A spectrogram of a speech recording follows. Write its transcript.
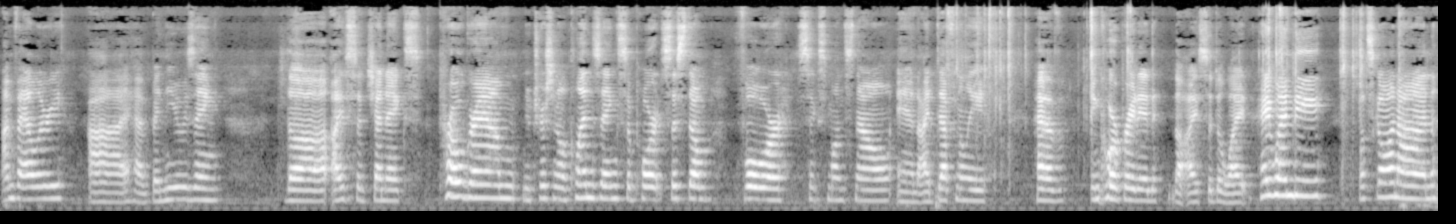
I'm Valerie. I have been using the Isagenix program, nutritional cleansing support system for six months now, and I definitely have incorporated the Isa Delight. Hey Wendy, what's going on?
